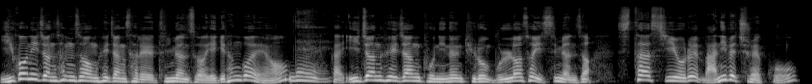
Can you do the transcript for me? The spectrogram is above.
이건희 전 삼성 회장 사례를 들면서 얘기를 한 거예요. 네. 그러니까 이 전 회장 본인은 뒤로 물러서 있으면서 스타 CEO를 많이 배출했고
